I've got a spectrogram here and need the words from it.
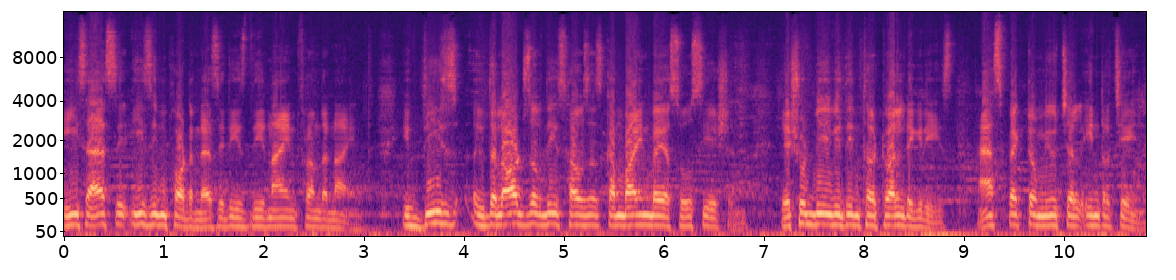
is as is important as it is the ninth from the ninth. If these if the lords of these houses combine by association, they should be within 12 degrees. Aspect of mutual interchange,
